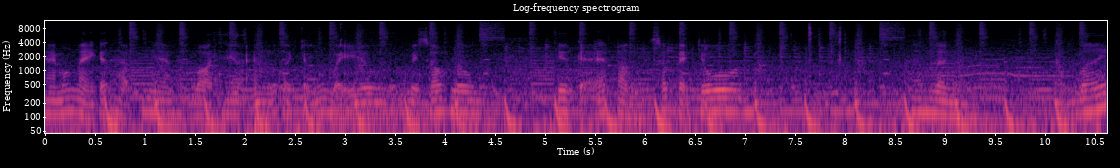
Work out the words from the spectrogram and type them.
hai món này kết hợp với nhau thịt bò theo ăn rất là chuẩn bị luôn, chuẩn bị sốt luôn. Chưa kể phần sốt cà chua thơm lừng cộng với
